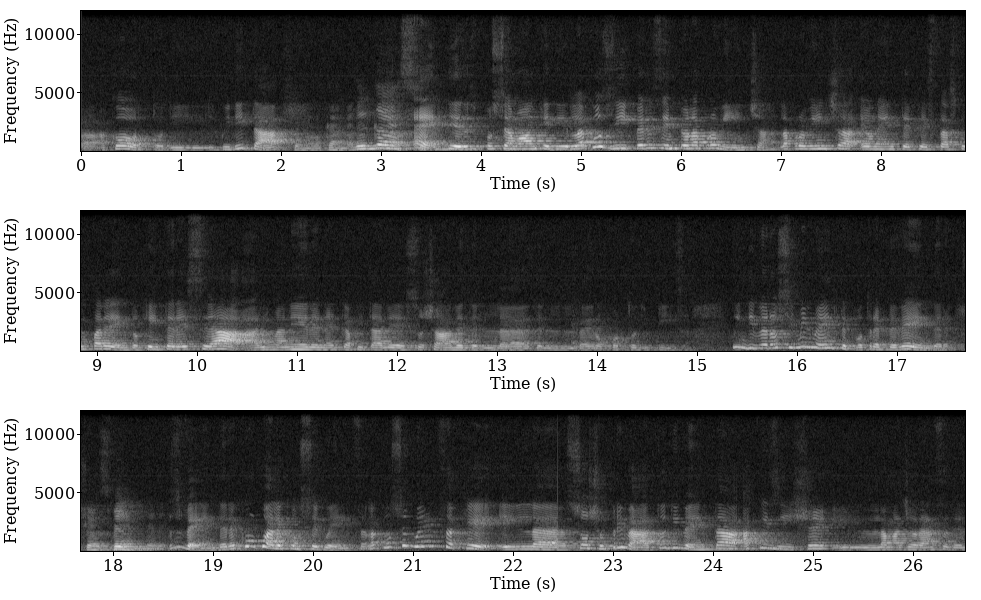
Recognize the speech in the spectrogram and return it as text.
eh, a corto di liquidità. Sono la Camera del Gas. Eh, possiamo anche dirla così, per esempio la provincia. La provincia è un ente che sta scomparendo, che interesse ha a rimanere nel capitale sociale del, dell'aeroporto di Pisa. Quindi verosimilmente potrebbe vendere. Cioè svendere. Svendere, con quale conseguenza? La conseguenza che il socio privato diventa, acquisisce il, la maggioranza del,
